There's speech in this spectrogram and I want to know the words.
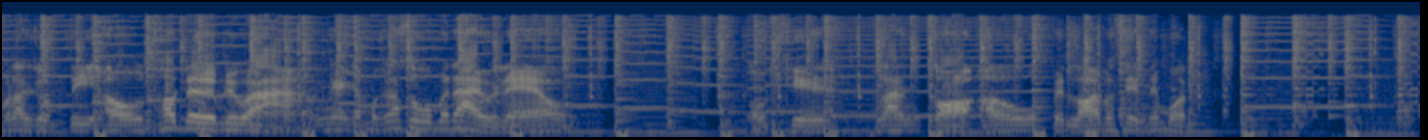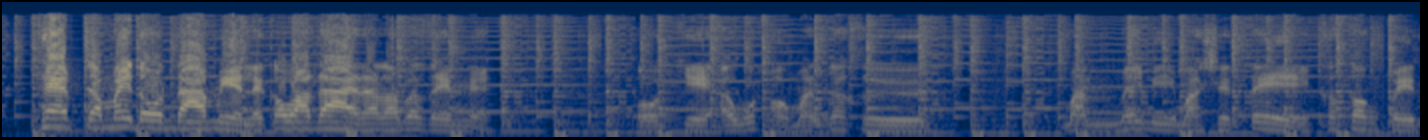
พลังโจมตีเอาเท่าเดิมดีกว่า ไงก็มันก็สู้ไม่ได้อยู่แล้ว โอเคพลังเกราะเอาเป็นร้อยเปอร์เซ็นต์ได้หมด แทบจะไม่โดนดาเมจเลยก็ว่าได้นะร้อยเปอร์เซ็นต์เนี่ย โอเคอาวุธของมันก็คือ มันไม่มีมาเชเต้ก็ต้องเป็น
